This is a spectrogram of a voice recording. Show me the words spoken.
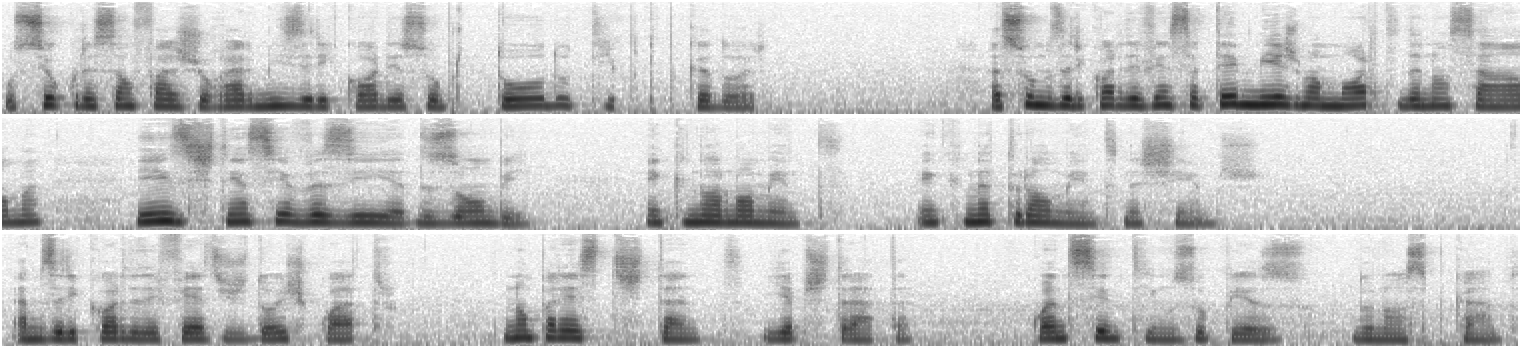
O seu coração faz jorrar misericórdia sobre todo o tipo de pecador. A sua misericórdia vence até mesmo a morte da nossa alma e a existência vazia de zombie em que normalmente, em que naturalmente nascemos. A misericórdia de Efésios 2:4 não parece distante e abstrata quando sentimos o peso do nosso pecado.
